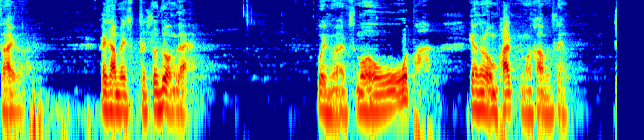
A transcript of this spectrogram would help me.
ใส่ใครทำเป็นตัวด้วงได้ วิ่งมาโมโหผ่ายังลมพัดมันเข้ามาเต็มใจ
